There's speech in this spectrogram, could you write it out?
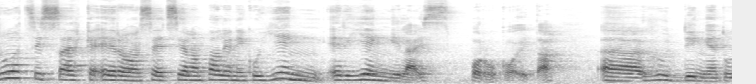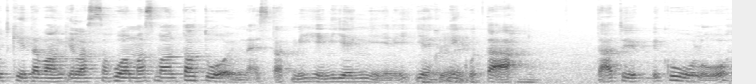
Ruotsissa ehkä ero on se, että siellä on paljon niin kuin jeng, eri jengiläisporukoita. Äh, Huddingen tutkintavankilassa huomasi vaan tatuoinneista, että mihin jengiin jeng, Okei. niin tämä, tämä tyyppi kuuluu.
